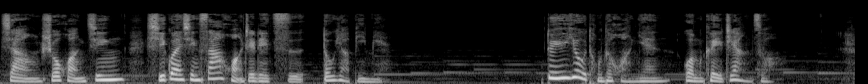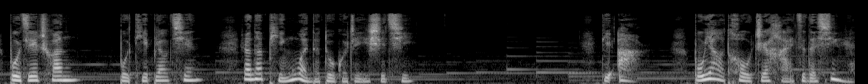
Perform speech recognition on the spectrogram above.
像“说谎精”“习惯性撒谎”这类词都要避免。对于幼童的谎言，我们可以这样做：不揭穿，不贴标签，让他平稳的度过这一时期。第二。不要透支孩子的信任。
